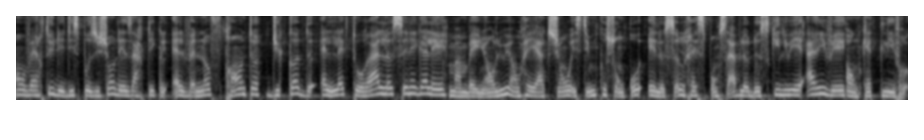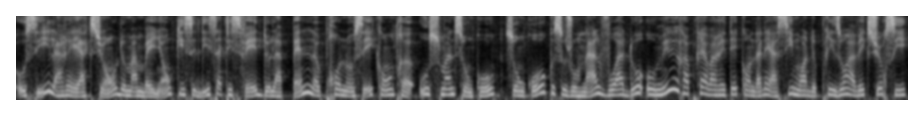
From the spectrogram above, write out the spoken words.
en vertu des dispositions des articles L29-30 du Code électoral sénégalais. Mambéignan, lui, en réaction, estime que Sonko est le seul responsable de ce qui lui est arrivé. Enquête livre aussi la réaction de Mambéignan qui se dit satisfait de la peine prononcée contre Ousmane Sonko Sonko. Que ce journal voit dos au mur après avoir été condamné à six mois de prison avec sursis.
